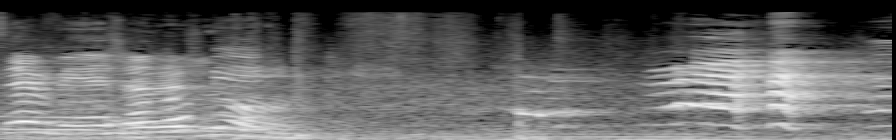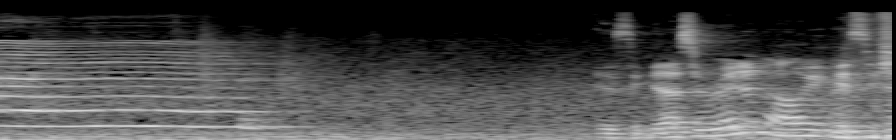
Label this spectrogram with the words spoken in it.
Cerveja Cerveja no bico. novo. Esse aqui não é cerveja não, o que que é esse aqui?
